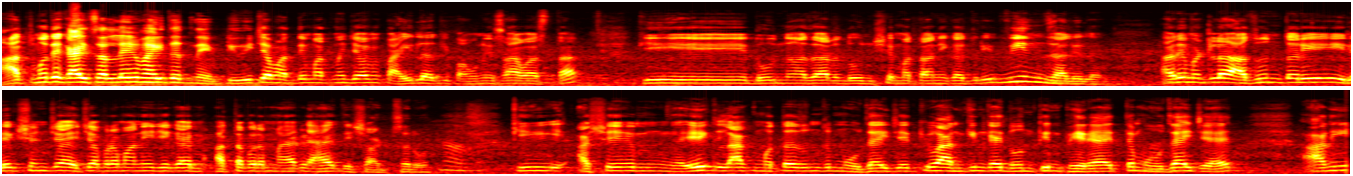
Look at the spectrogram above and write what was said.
आतमध्ये काय चाललं हे माहीतच नाही. टी व्हीच्या माध्यमातून जेव्हा मी पाहिलं की पावणे सहा वाजता की दोन हजार दोनशे मतांनी काहीतरी विन झालेलं आहे. अरे म्हटलं अजून तरी इलेक्शनच्या याच्याप्रमाणे जे काय आतापर्यंत माझ्याकडे आहे ते शॉर्ट सर्व. की असे एक लाख मतं अजून मोजायचे आहेत किंवा आणखीन काही दोन तीन फेऱ्या आहेत त्या मोजायच्या आहेत. आणि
